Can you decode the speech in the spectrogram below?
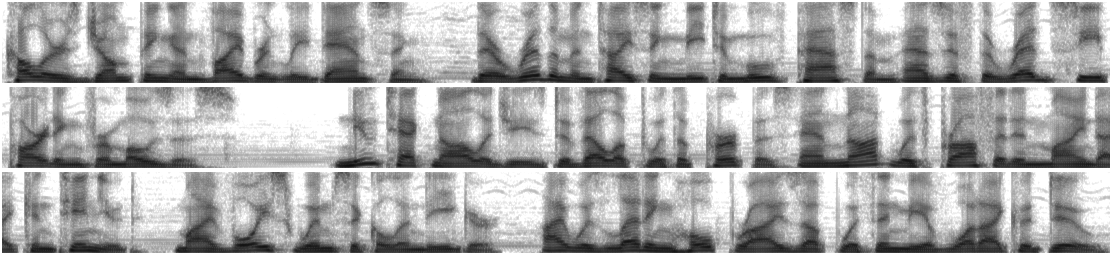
colors jumping and vibrantly dancing, their rhythm enticing me to move past them as if the Red Sea parting for Moses. New technologies developed with a purpose and not with profit in mind I continued, my voice whimsical and eager. I was letting hope rise up within me of what I could do,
